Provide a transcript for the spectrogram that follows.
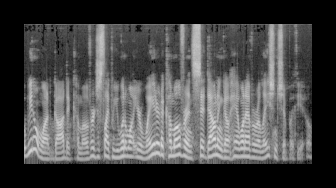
But we don't want God to come over, just like we wouldn't want your waiter to come over and sit down and go, Hey, I want to have a relationship with you.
